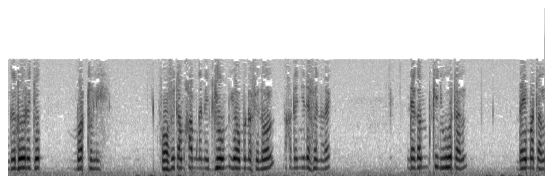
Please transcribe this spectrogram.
nga door a jóg foofu itam xam nga ne juum yomb na fi lool ndax dañuy defe rek ndegam ki ñu wutal day matal.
